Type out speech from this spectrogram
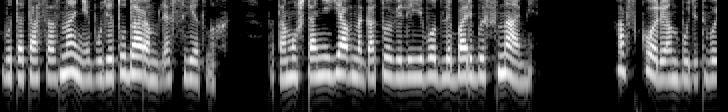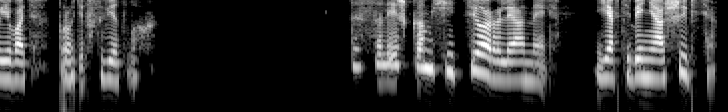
Вот это осознание будет ударом для светлых, потому что они явно готовили его для борьбы с нами. А вскоре он будет воевать против светлых. «Ты слишком хитер, Леонель. Я в тебе не ошибся»,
